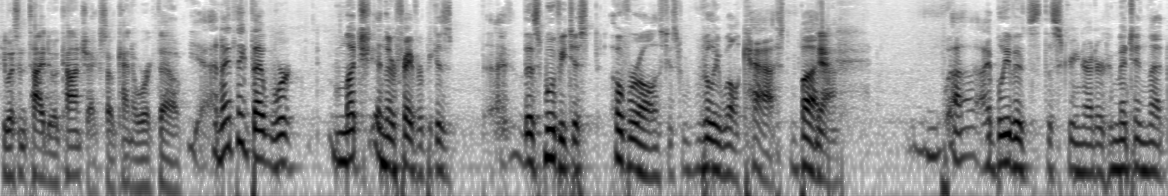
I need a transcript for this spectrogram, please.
he wasn't tied to a contract, so it kind of worked out." Yeah, and I think that worked much in their favor because this movie just overall is just really well cast. But Yeah. Uh, I believe it's the screenwriter who mentioned that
